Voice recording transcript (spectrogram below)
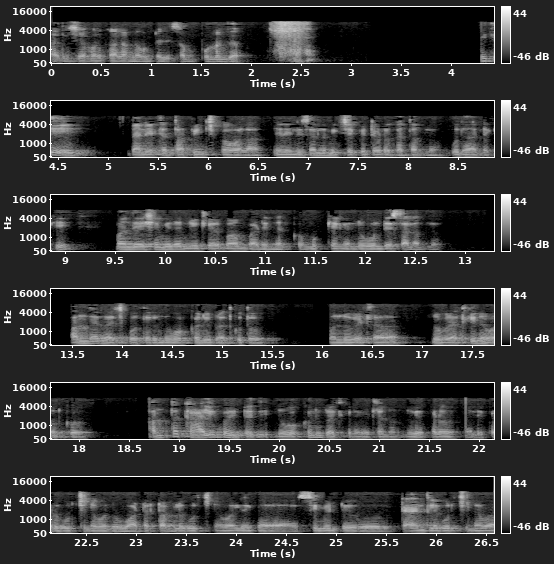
అది శ్రమల కాలంలో ఉంటుంది సంపూర్ణంగా. అయితే దాన్ని ఎట్లా తప్పించుకోవాలా? నేను ఎన్నిసార్లు మీకు చెప్పేటప్పుడు గతంలో. ఉదాహరణకి మన దేశం మీద న్యూక్లియర్ బాంబు పడింది అనుకో ముఖ్యంగా నువ్వు ఉండే స్థలంలో. అందరు చచ్చిపోతారు నువ్వు ఒక్కని బ్రతుకుతావు. మళ్ళీ నువ్వు ఎట్లా నువ్వు బ్రతికినావు అనుకో. అంత కాలిపోయి ఉంటుంది. నువ్వు ఒక్కని బ్రతికినావు ఎట్లా? నువ్వు ఎక్కడో ఎక్కడ కూర్చున్నావా? నువ్వు వాటర్ టబ్లో కూర్చున్నావా? లేక సిమెంట్ ట్యాంక్లో కూర్చున్నావా?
